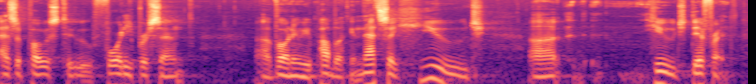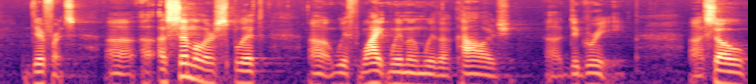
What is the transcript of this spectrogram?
as opposed to 40% voting Republican. That's a huge huge difference. difference. Uh, a, similar split uh, with white women with a college uh, degree. Uh, so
